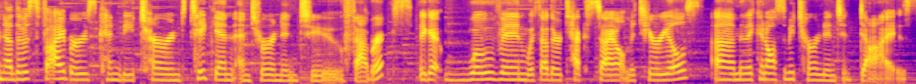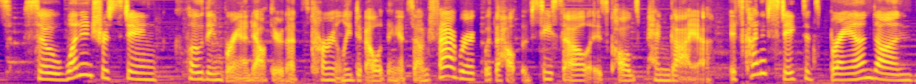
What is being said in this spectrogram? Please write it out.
Now, those fibers can be turned, taken, and turned into fabrics. They get woven with other textile materials, um, and they can also be turned into dyes. So, one interesting clothing brand out there that's currently developing its own fabric with the help of Seacell is called Pangaia. It's kind of staked its brand on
